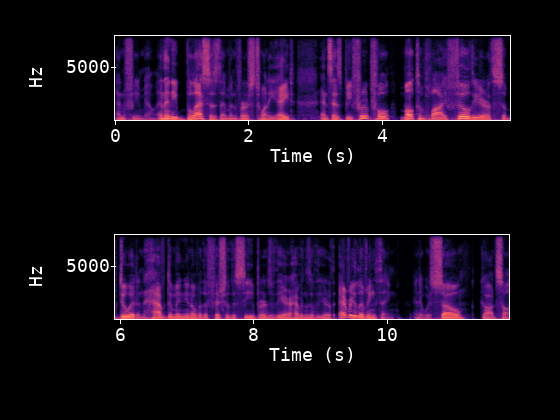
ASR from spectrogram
and female. And then he blesses them in verse 28 and says, Be fruitful, multiply, fill the earth, subdue it, and have dominion over the fish of the sea, birds of the air, heavens of the earth, every living thing. And it was so. God saw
